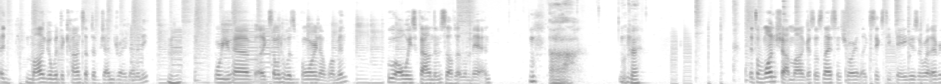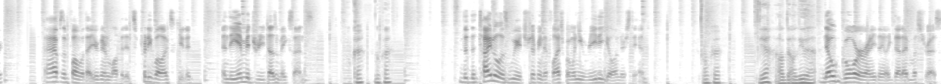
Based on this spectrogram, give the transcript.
a manga with the concept of gender identity, Mhm. where you have like someone who was born a woman, who always found themselves as a man. ah okay It's a one-shot manga, so it's nice and short, like 60 pages or whatever. Have some fun with that. You're gonna love it. It's pretty well executed, and the imagery does make sense. okay okay The, the title is weird, stripping the flesh, but when you read it, you'll understand. okay yeah i'll, I'll do that No gore or anything like that. I must stress.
